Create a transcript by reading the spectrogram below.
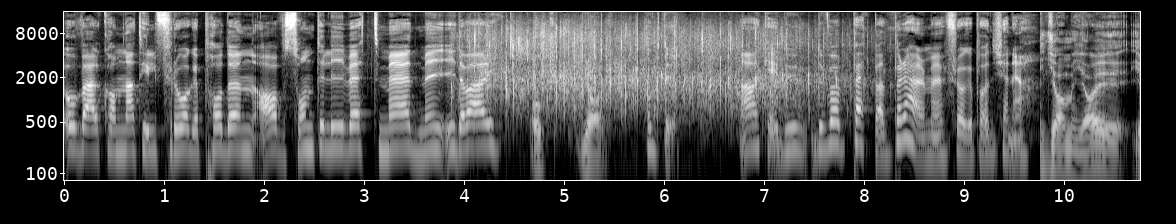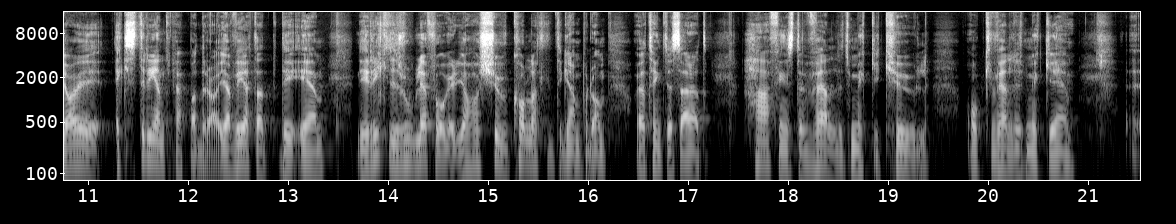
Hej och välkomna till Frågepodden av Sånt i livet med mig Ida Warg Och jag. och du. Ah, Okej, du, du var peppad på det här med frågepodd känner jag. Ja, men jag är, jag är extremt peppad idag. Jag vet att det är, det är riktigt roliga frågor. Jag har tjuvkollat lite grann på dem. Och jag tänkte så här att här finns det väldigt mycket kul och väldigt mycket eh,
